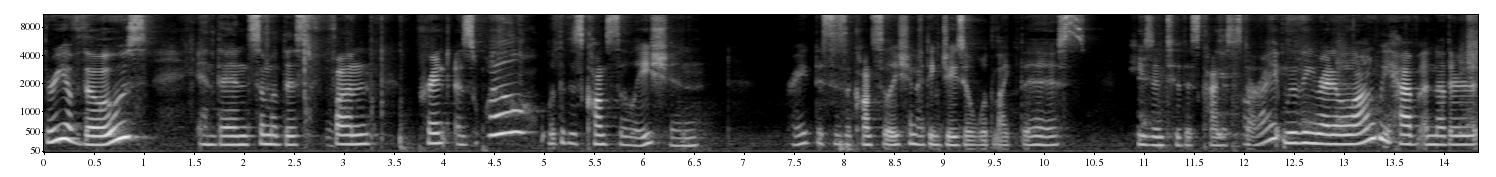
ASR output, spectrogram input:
three of those. And then some of this fun print as well. Look at this constellation, right? This is a constellation. I think Jazel would like this. He's into this kind of stuff. All right, moving right along, we have another,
